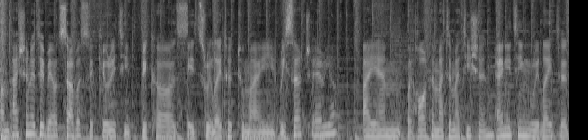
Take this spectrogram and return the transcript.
I'm passionate about cybersecurity because it's related to my research area. I am a mathematician. Anything related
